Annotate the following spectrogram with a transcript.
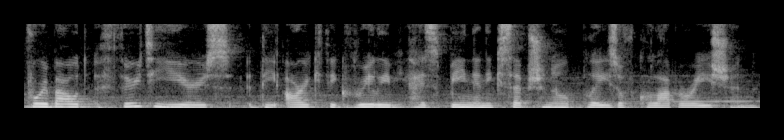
For about 30 years, the Arctic really has been an exceptional place of collaboration.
